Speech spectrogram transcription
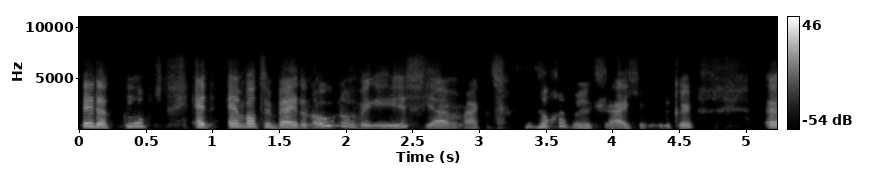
Nee, dat klopt. En, en wat erbij dan ook nog weer is, ja, we maken het nog even een graadje moeilijker. Eh,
